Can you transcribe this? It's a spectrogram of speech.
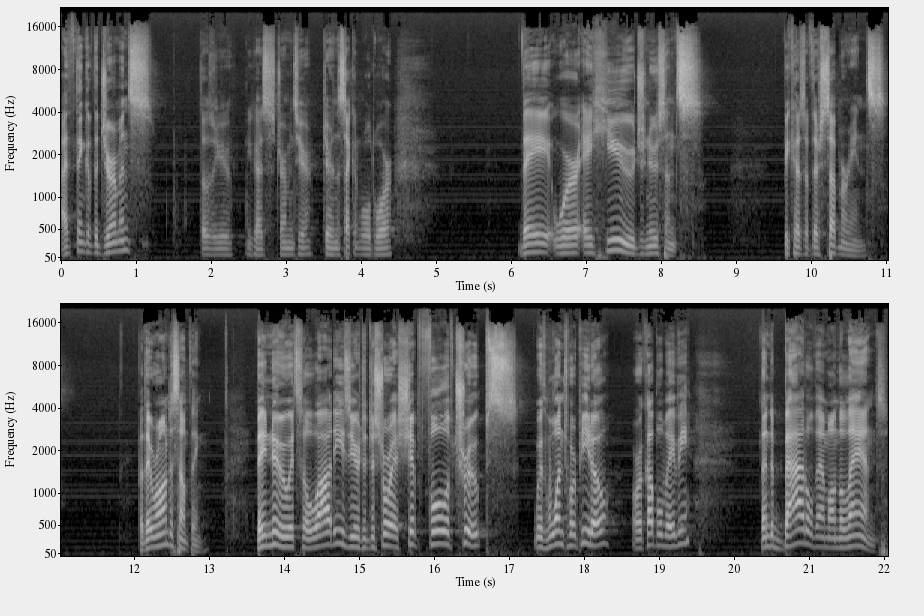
I think of the Germans, those of you, you guys Germans here, during the Second World War. They were a huge nuisance because of their submarines. But they were onto something. They knew it's a lot easier to destroy a ship full of troops with one torpedo, or a couple maybe, than to battle them on the land.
